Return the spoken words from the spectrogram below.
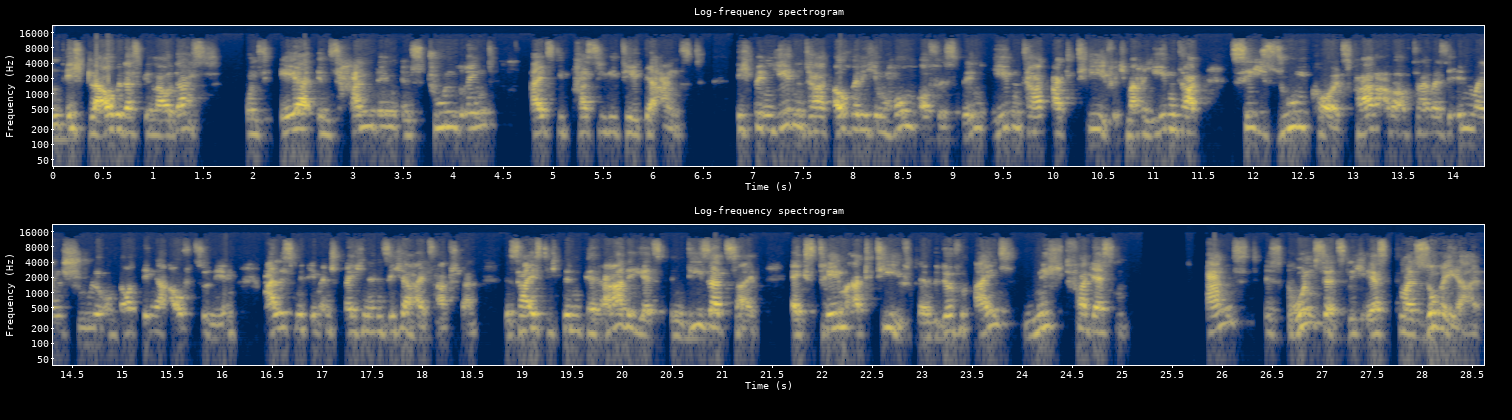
Und ich glaube, dass genau das uns eher ins Handeln, ins Tun bringt, als die Passivität der Angst ich bin jeden Tag, auch wenn ich im Homeoffice bin, jeden Tag aktiv. Ich mache jeden Tag zig Zoom-Calls, fahre aber auch teilweise in meine Schule, um dort Dinge aufzunehmen. Alles mit dem entsprechenden Sicherheitsabstand. Das heißt, ich bin gerade jetzt in dieser Zeit extrem aktiv, denn wir dürfen eins nicht vergessen. Angst ist grundsätzlich erstmal surreal.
